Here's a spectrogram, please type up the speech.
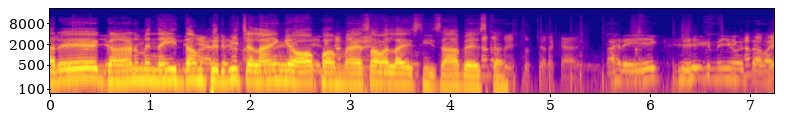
अरे गांड में नहीं दम फिर भी चलाएँगे ऑफ़ हम ऐसा वाला इस हिसाब है इसका। तो। अरे एक एक नहीं होता भाई।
